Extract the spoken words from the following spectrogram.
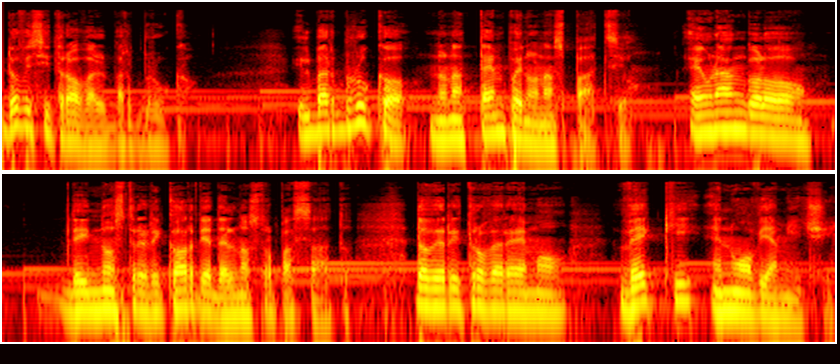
Dove si trova il Barbruco? Il Barbruco non ha tempo e non ha spazio. È un angolo dei nostri ricordi e del nostro passato, dove ritroveremo vecchi e nuovi amici.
